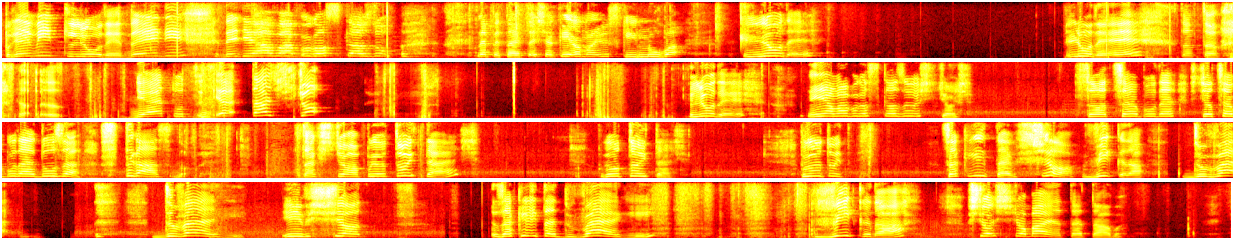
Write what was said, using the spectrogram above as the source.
Привіт, люди! Нині, нині я вам розкажу. Не питайтеся, який я маю скін нуба. Люди. Люди. Тобто. Є тут. Є. Та що? Люди. Я вам розказую щось. Що це буде, що це буде дуже страшно. Так що приготуйтесь. Приготуйтесь. Приготуйтесь. Закрийте все, вікна, две, двері і все. Закрийте двері, вікна, все, що маєте там.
